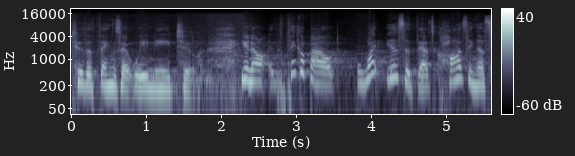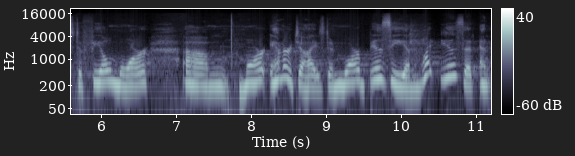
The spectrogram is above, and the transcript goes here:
to the things that we need to. You know, think about what is it that's causing us to feel more, um, more energized and more busy? And what is it? And,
